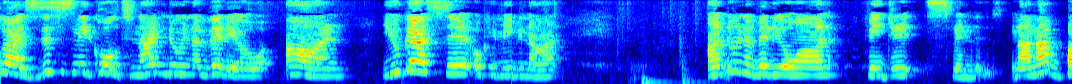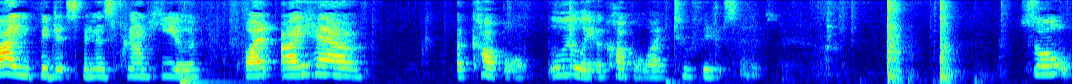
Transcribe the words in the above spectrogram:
Guys, this is me Colton. I'm doing a video on, you guessed it, okay maybe not. I'm doing a video on fidget spinners. And I'm not buying fidget spinners from here, but I have a couple, literally a couple, like two fidget spinners. So,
